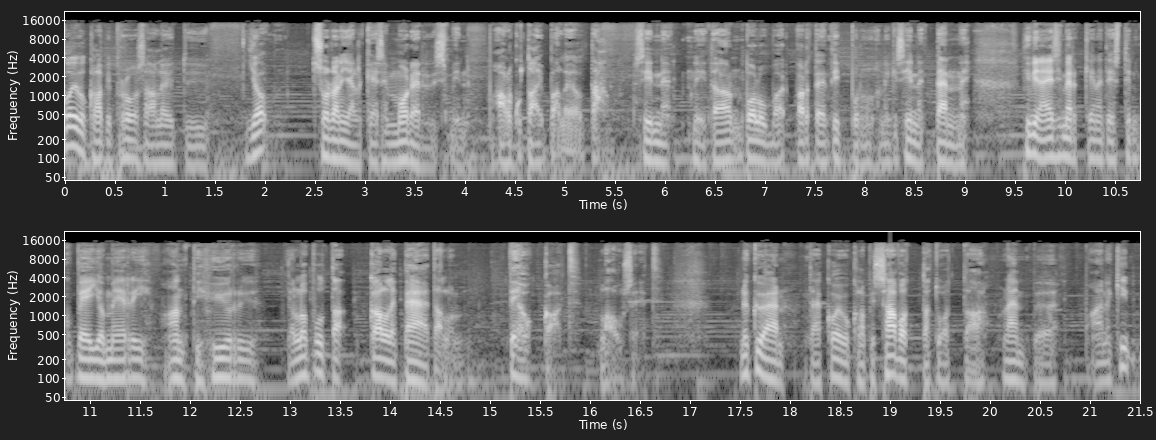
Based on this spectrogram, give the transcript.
Tätä koivuklapiproosaa löytyy jo sodan jälkeisen modernismin alkutaipaleelta. Sinne niitä on polun varteen tippunut ainakin sinne tänne. Hyvinä esimerkkeinä tietysti niin kuin Veijo Meri, Antti Hyry ja lopulta Kalle Päätalon tehokkaat lauseet. Nykyään tämä koivuklapi Savotta tuottaa lämpöä ainakin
